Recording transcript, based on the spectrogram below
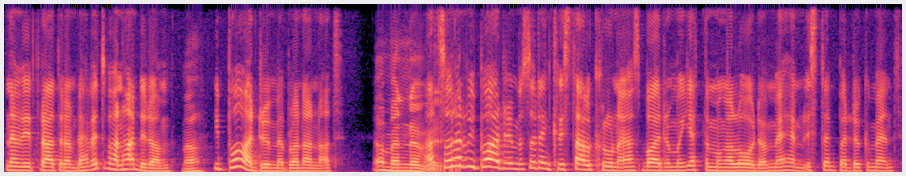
när vi pratade om det här. Vet du vad han hade dem? Ja. I badrummet bland annat. Ja, men, Alltså han hade i badrummet, så är det en kristallkrona i hans badrum och jättemånga lådor med hemligstämplade dokument.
